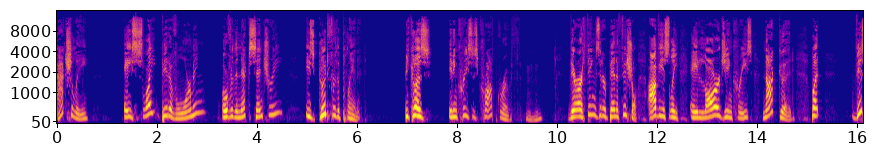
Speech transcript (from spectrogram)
actually, a slight bit of warming over the next century is good for the planet because it increases crop growth. Mm-hmm. There are things that are beneficial. Obviously, a large increase, not good, but this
